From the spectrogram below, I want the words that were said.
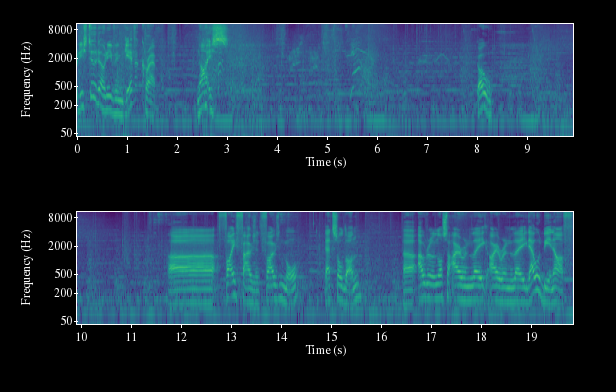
These two don't even give a crap. Nice. Go. Uh, 5,000, 1,000 more. That's all done. Uh, Outer La Noscea, Iron Lake, Iron Lake. That would be enough.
